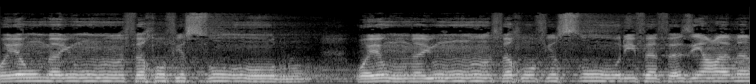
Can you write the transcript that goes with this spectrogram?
ويوم ينفخ في الصور ويوم ينفخ في الصور ففزع من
